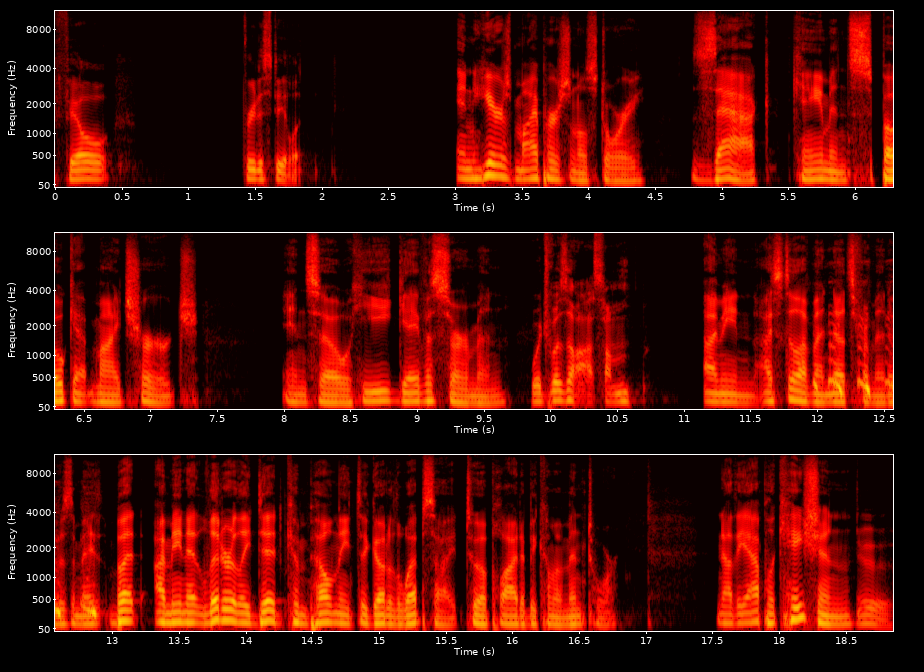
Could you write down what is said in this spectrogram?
feel free to steal it. and here's my personal story. Zach came and spoke at my church, and so he gave a sermon. Which was awesome. I mean, I still have my notes from it. It was amazing. But I mean, it literally did compel me to go to the website to apply to become a mentor. Now, the application, Ooh.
